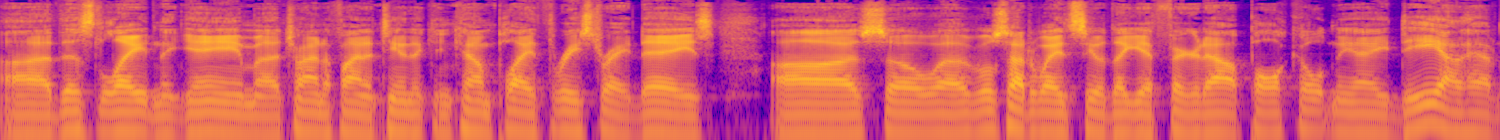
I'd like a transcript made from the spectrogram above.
uh, this late in the game, uh, trying to find a team that can come play three straight days. Uh, so we'll just have to wait and see what they get figured out. Paul Colton, the AD, I have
